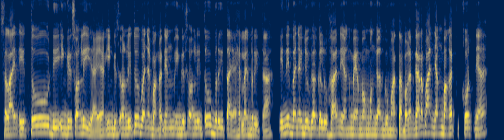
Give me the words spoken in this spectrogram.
Selain itu di Inggris only ya. Yang Inggris only itu banyak banget yang Inggris only itu berita ya, headline berita. Ini banyak juga keluhan yang memang mengganggu mata bahkan karena panjang banget code-nya.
